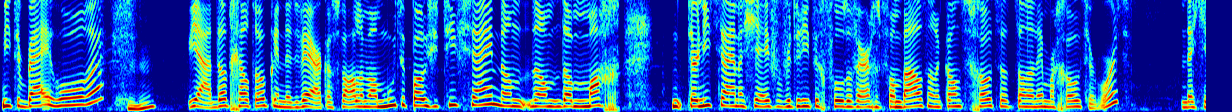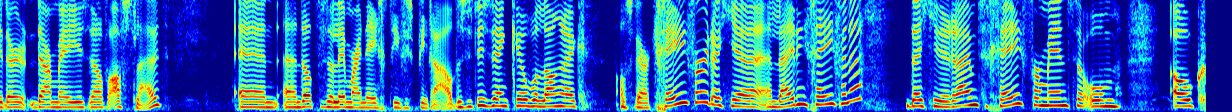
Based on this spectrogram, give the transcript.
niet erbij horen. Mm ja, dat geldt ook in het werk. Als we allemaal moeten positief zijn, dan, dan, dan mag het er niet zijn als je even verdrietig voelt of ergens van baalt. Dan de kans is groot dat het dan alleen maar groter wordt. En dat je er daarmee jezelf afsluit. En, en dat is alleen maar een negatieve spiraal. Dus het is denk ik heel belangrijk als werkgever dat je een leidinggevende, dat je de ruimte geeft voor mensen om ook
